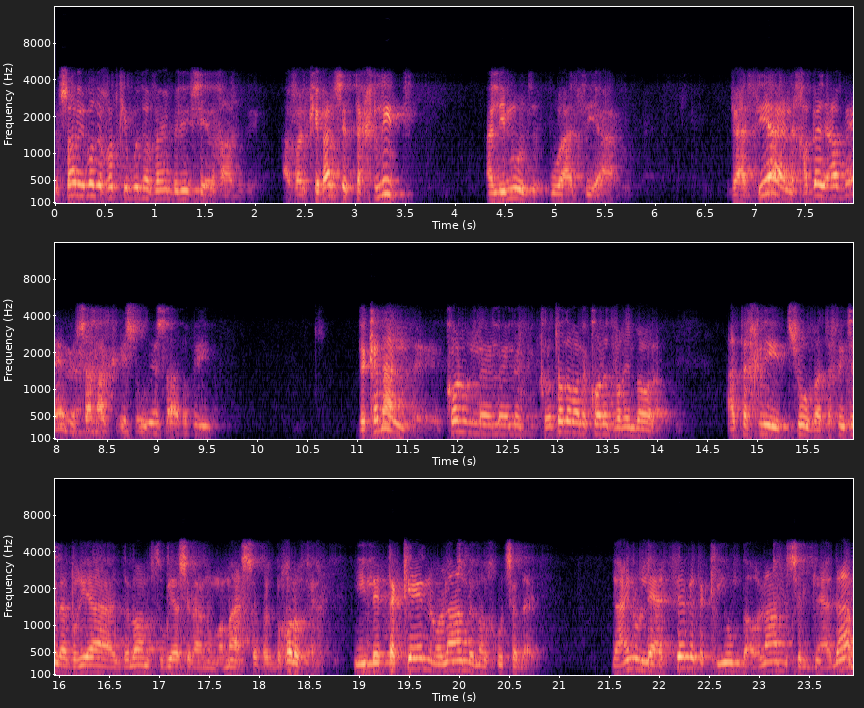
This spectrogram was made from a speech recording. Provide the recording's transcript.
אפשר ללמוד הלכות כיבוד אב ואם בלי שיהיה לך אבא ואם. אבל כיוון שתכלית הלימוד הוא העשייה, ועשייה, לכבד אב ואם, אפשר רק מישהו יש לה אב. וכנ"ל, כל, אותו דבר לכל הדברים בעולם. התכלית, שוב, התכלית של הבריאה זה לא הסוגיה שלנו ממש, אבל בכל אופן, היא לתקן עולם במלכות שדי. דהיינו, לעצב את הקיום בעולם של בני אדם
